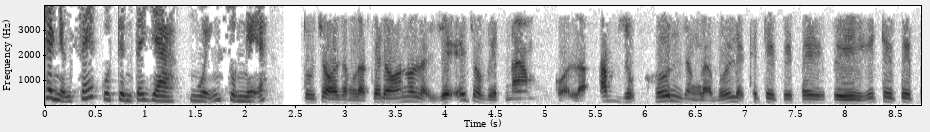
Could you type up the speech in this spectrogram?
theo nhận xét của kinh tế gia Nguyễn Xuân Nghĩa. Tôi cho rằng là cái đó nó lại dễ cho Việt Nam gọi là áp dụng hơn rằng là với lại cái TPP vì cái TPP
